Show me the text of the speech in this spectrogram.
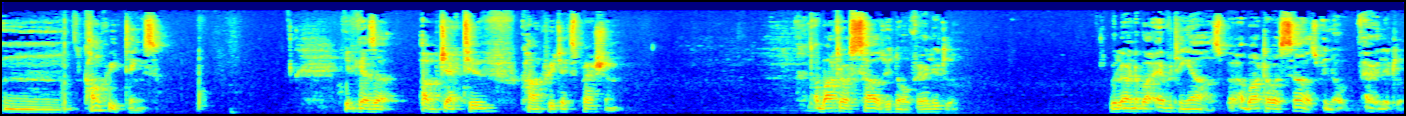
um, concrete things. It has an objective, concrete expression. About ourselves, we know very little. We learn about everything else, but about ourselves, we know very little.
